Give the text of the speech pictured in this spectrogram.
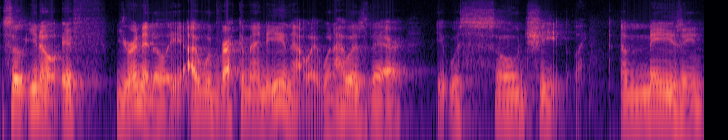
so you know, if you're in Italy, I would recommend eating that way. When I was there, it was so cheap, like amazing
